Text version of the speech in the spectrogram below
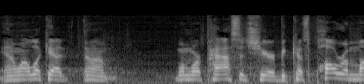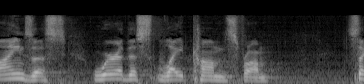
And I want to look at um, one more passage here because Paul reminds us where this light comes from. 2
